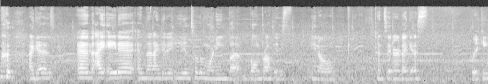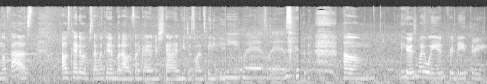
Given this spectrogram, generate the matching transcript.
I guess. And I ate it and then I didn't eat until the morning, but bone broth is, you know, considered, I guess, breaking a fast. I was kind of upset with him, but I was like, I understand. He just wants me to eat. Eat what is, what is. um, here's my weigh-in for day three.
